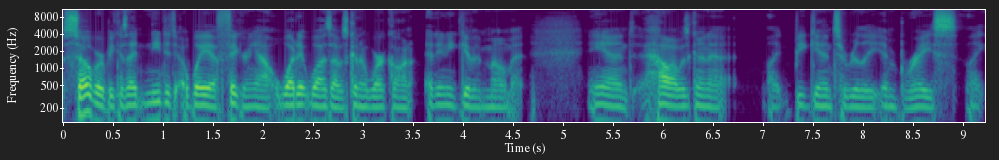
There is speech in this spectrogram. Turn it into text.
sober because I needed a way of figuring out what it was I was going to work on at any given moment and how I was going to like begin to really embrace like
